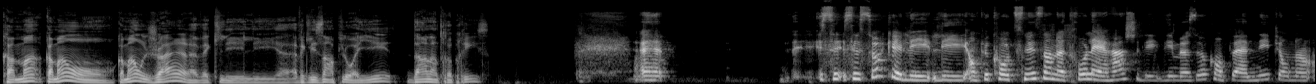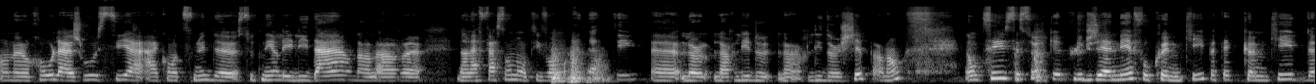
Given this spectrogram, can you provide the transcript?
comment, comment, on, comment on le gère avec les, avec les employés dans l'entreprise? C'est sûr que les, on peut continuer dans notre rôle RH, des, des mesures qu'on peut amener, puis on a, un rôle à jouer aussi à, continuer de soutenir les leaders dans, leur, euh, dans la façon dont ils vont adapter euh, leur, leur, leadership. Pardon. Donc, tu c'est sûr que plus que jamais, il faut communiquer, peut-être communiquer de,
